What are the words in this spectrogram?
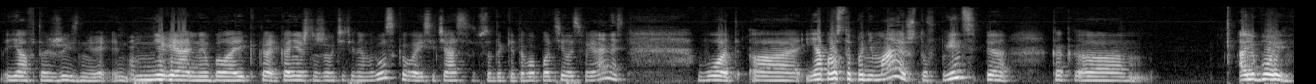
я в той жизни нереальной была, и, конечно же, учителем русского, и сейчас все-таки это воплотилось в реальность, вот, а, я просто понимаю, что, в принципе, как э, о любой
